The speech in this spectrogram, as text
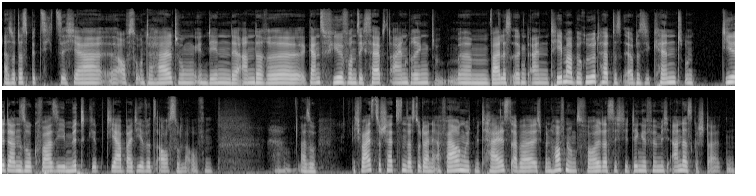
Also das bezieht sich ja äh, auf so Unterhaltungen, in denen der andere ganz viel von sich selbst einbringt, ähm, weil es irgendein Thema berührt hat, das er oder sie kennt und dir dann so quasi mitgibt, ja, bei dir wird es auch so laufen. Ja, also ich weiß zu schätzen, dass du deine Erfahrung mit mir teilst, aber ich bin hoffnungsvoll, dass sich die Dinge für mich anders gestalten.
